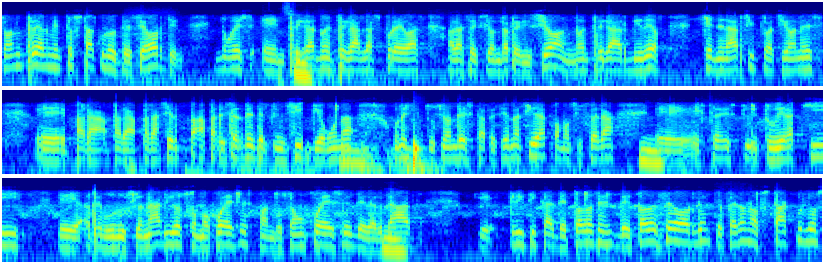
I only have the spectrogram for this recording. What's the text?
son realmente obstáculos de ese orden. No es entregar, no entregar las pruebas a la sección de revisión, no entregar videos, generar situaciones eh, para, para, para hacer aparecer desde el principio una, mm. una institución de esta recién nacida como si fuera, mm. eh, este, estuviera aquí eh, revolucionarios como jueces, cuando son jueces de verdad críticas de todo, ese, de todo ese orden que fueron obstáculos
